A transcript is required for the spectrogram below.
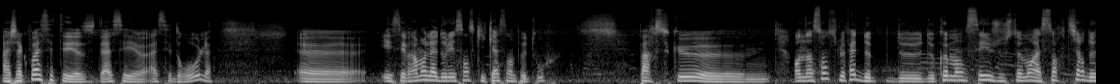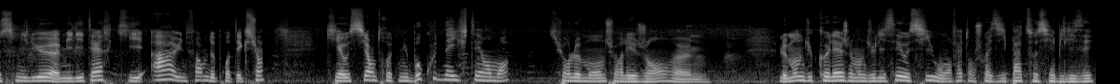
à chaque fois, c'était assez, assez drôle. Euh, et c'est vraiment l'adolescence qui casse un peu tout parce que, euh, en un sens, le fait de, commencer justement à sortir de ce milieu euh, militaire qui a une forme de protection, qui a aussi entretenu beaucoup de naïveté en moi sur le monde, sur les gens, euh, le monde du collège, le monde du lycée aussi, où en fait on choisit pas de sociabiliser.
